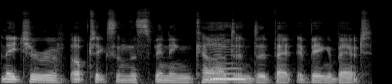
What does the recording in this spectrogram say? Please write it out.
nature of optics and the spinning card, Mm. and about it being about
